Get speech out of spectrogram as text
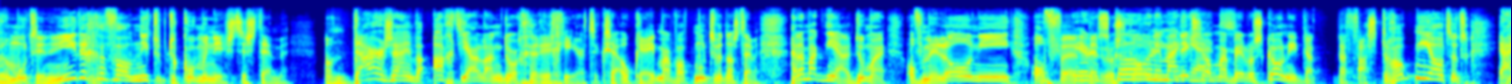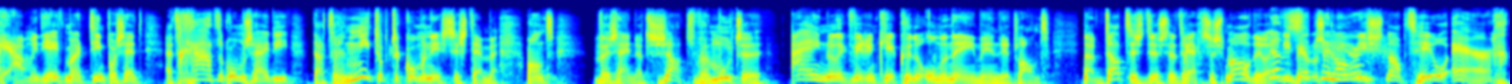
We moeten in ieder geval niet op de communisten stemmen. Want daar zijn we acht jaar lang door geregeerd. Ik zei, oké, maar wat moeten we dan stemmen? En dat maakt niet uit. Doe maar of Meloni of, Of eh, Berlusconi, Berlusconi. En ik zo, maar Berlusconi, dat, dat was toch ook niet altijd... Ja, ja, maar die heeft maar 10%. Het gaat erom, zei hij, dat we niet op de communisten stemmen. Want we zijn het zat. We moeten eindelijk weer een keer kunnen ondernemen in dit land. Nou, dat is dus het rechtse smaldeel. En die Berlusconi snapt heel erg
